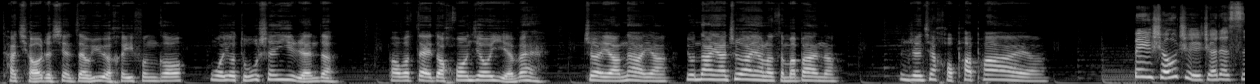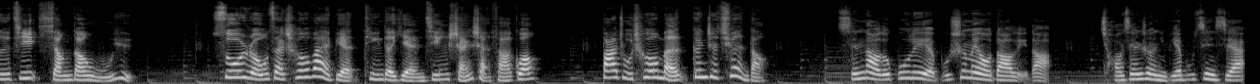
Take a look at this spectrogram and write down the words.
他瞧着现在月黑风高，我又独身一人的，把我带到荒郊野外，这样那样又那样这样了，怎么办呢？人家好怕怕呀！被手指着的司机相当无语。苏荣在车外边听得眼睛闪闪发光，扒住车门跟着劝道：“秦导的顾虑也不是没有道理的，乔先生你别不信邪，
